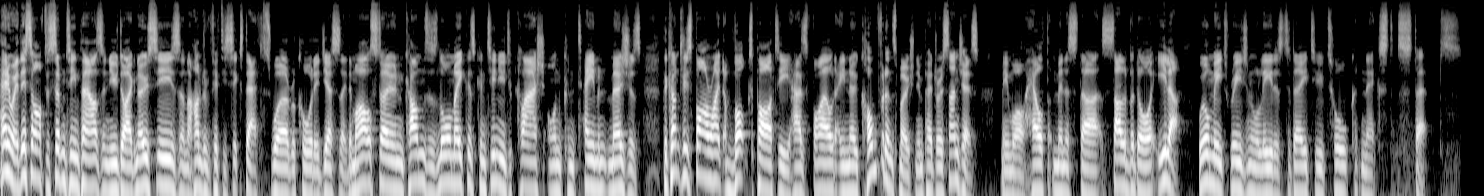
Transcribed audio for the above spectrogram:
Anyway, this after 17,000 new diagnoses and 156 deaths were recorded yesterday. The milestone comes as lawmakers continue to clash on containment measures. The country's far right Vox party has filed a no confidence motion in Pedro Sanchez. Meanwhile, Health Minister Salvador Illa will meet regional leaders today to talk next steps.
